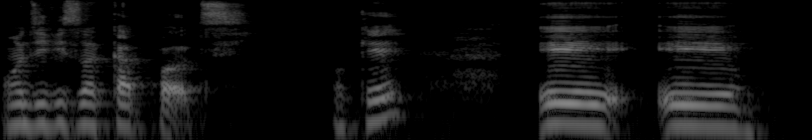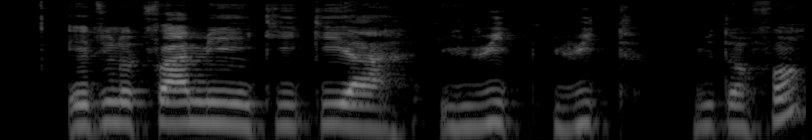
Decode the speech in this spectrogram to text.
on divise en quatre parties. OK? Et, et, et une autre famille qui, qui a 8, 8, 8 enfants,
